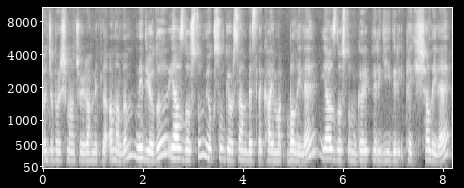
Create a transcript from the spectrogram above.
önce Barış Manço'yu rahmetli analım. Ne diyordu? Yaz dostum yoksul görsem besle kaymak bal ile. Yaz dostum garipleri giydir ipek şal ile.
